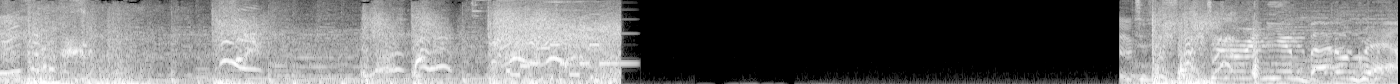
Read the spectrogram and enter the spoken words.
to the Subterranean Battleground.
